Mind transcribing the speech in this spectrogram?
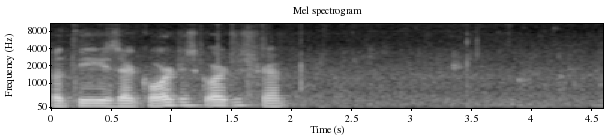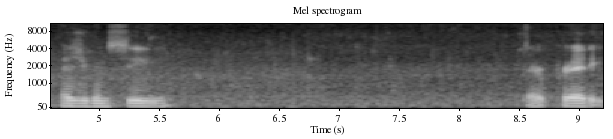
But these are gorgeous, gorgeous shrimp as you can see they're pretty.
